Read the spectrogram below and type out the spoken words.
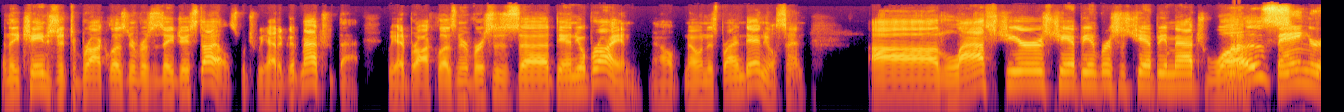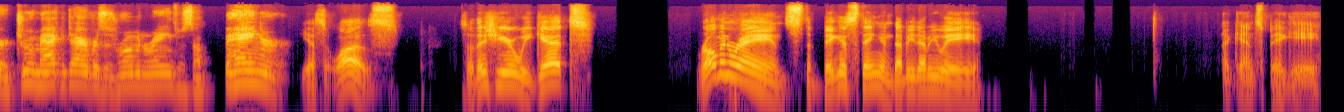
and they changed it to Brock Lesnar versus AJ Styles, which we had a good match with that. We had Brock Lesnar versus uh, Daniel Bryan, now known as Bryan Danielson. Uh, last year's champion versus champion match was banger. Drew McIntyre versus Roman Reigns was a banger. Yes, it was. So this year we get Roman Reigns, the biggest thing in WWE, against Big E.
